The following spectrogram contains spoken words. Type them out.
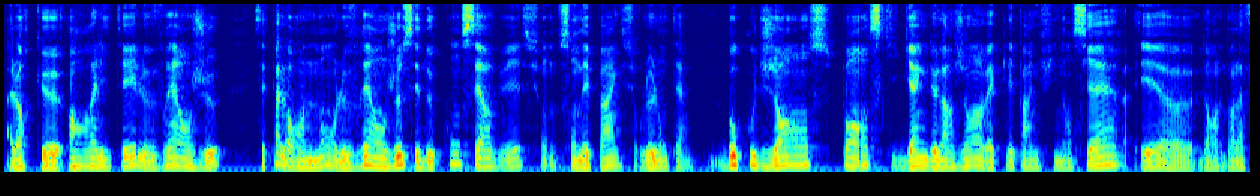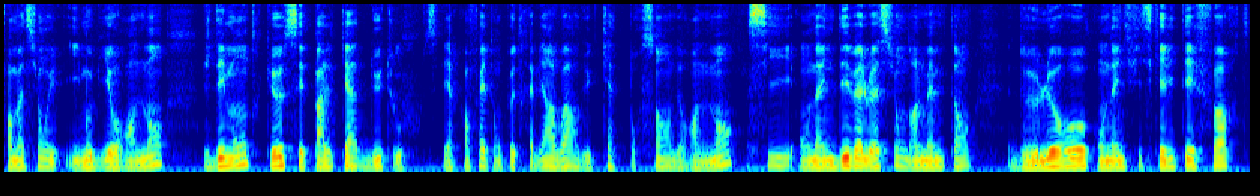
alors que en réalité, le vrai enjeu, c'est pas le rendement. Le vrai enjeu, c'est de conserver son, épargne sur le long terme. Beaucoup de gens pensent qu'ils gagnent de l'argent avec l'épargne financière et euh, dans, dans, la formation immobilier au rendement, je démontre que c'est pas le cas du tout. C'est-à-dire qu'en fait, on peut très bien avoir du 4% de rendement si on a une dévaluation dans le même temps de l'euro, qu'on a une fiscalité forte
